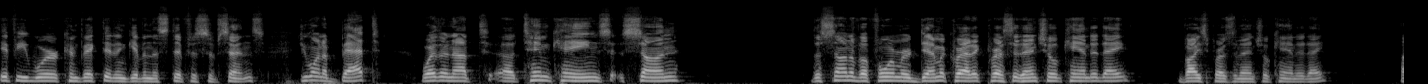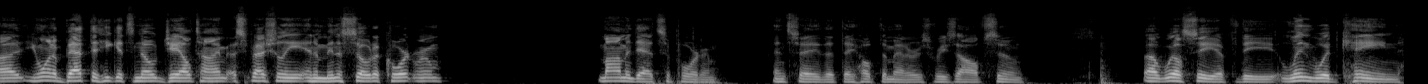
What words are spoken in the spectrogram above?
if he were convicted and given the stiffest of sentence. Do you want to bet whether or not uh, Tim Kaine's son, the son of a former Democratic presidential candidate, vice presidential candidate, uh, you want to bet that he gets no jail time, especially in a Minnesota courtroom? Mom and dad support him and say that they hope the matter is resolved soon. Uh, we'll see if the Linwood Kaine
